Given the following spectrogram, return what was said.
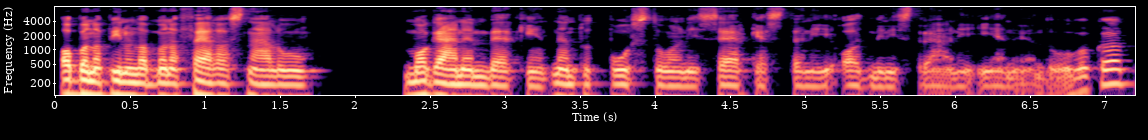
abban a pillanatban a felhasználó magánemberként nem tud posztolni, szerkeszteni, adminisztrálni ilyen-olyan dolgokat,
